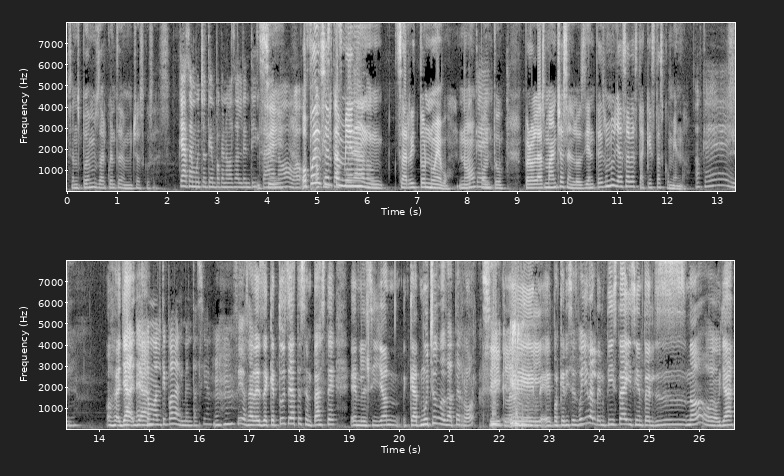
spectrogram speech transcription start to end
O sea, nos podemos dar cuenta de muchas cosas. Que hace mucho tiempo que no vas al dentista, ¿no? O, puede ser también zarrito nuevo, ¿no? Pon tú. Pero las manchas en los dientes, uno ya sabe hasta qué estás comiendo. Ok. O sea, ya, ya. Es como el tipo de alimentación. Sí, o sea, desde que tú ya te sentaste en el sillón, que a muchos nos da terror. Sí, claro. Eh, porque dices, voy a ir al dentista y siento el ¿no? O ya,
